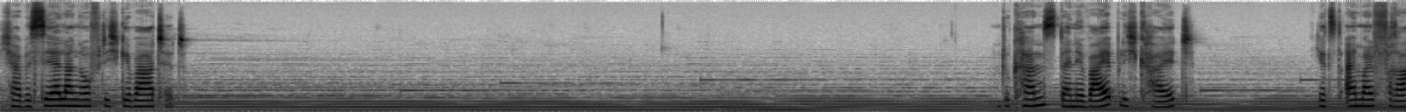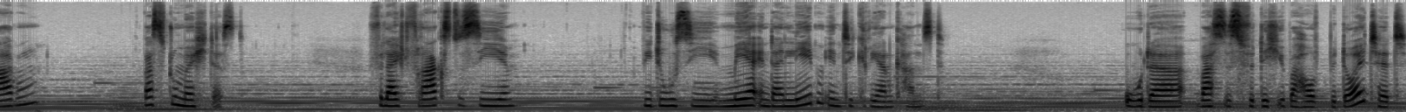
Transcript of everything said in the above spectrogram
Ich habe sehr lange auf dich gewartet. Du kannst deine Weiblichkeit jetzt einmal fragen, was du möchtest. Vielleicht fragst du sie, wie du sie mehr in dein Leben integrieren kannst. Oder was es für dich überhaupt bedeutet,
